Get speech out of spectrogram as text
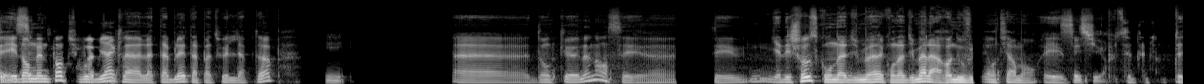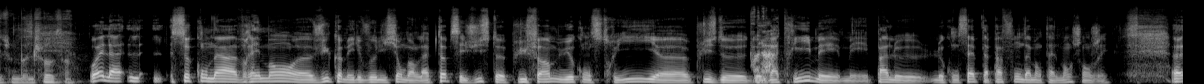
et dans le même temps, tu vois bien que la, tablette a pas tué le laptop. Mm. Euh, donc, euh, non, non, c'est il y a des choses qu'on a du mal, qu'on a du mal à renouveler entièrement. Et c'est sûr. C'est peut-être une bonne chose. Hein. Ouais, ce qu'on a vraiment euh, vu comme évolution dans le laptop, c'est juste plus fin, mieux construit, euh, plus de, batterie, mais, mais pas le, le concept n'a pas fondamentalement changé. Euh,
